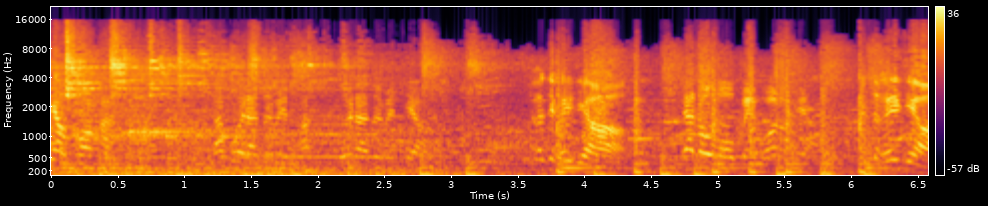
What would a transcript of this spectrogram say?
跳窗啊！他不会来这边，不会来这边跳。那就可以跳，那都无被我来跳，还是可以跳。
